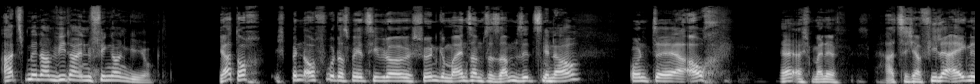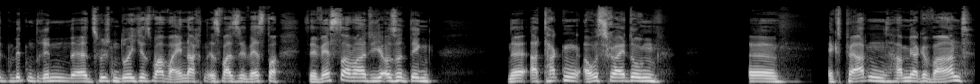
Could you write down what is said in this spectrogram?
hat's mir dann wieder in den Fingern gejuckt. Ja, doch. Ich bin auch froh, dass wir jetzt hier wieder schön gemeinsam zusammensitzen. Genau. Und äh, auch, ja, ich meine, es hat sich ja viel ereignet mittendrin äh, zwischendurch. Es war Weihnachten, es war Silvester. Silvester war natürlich auch so ein Ding. Ne, Attacken, Ausschreitungen. Äh, Experten haben ja gewarnt.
